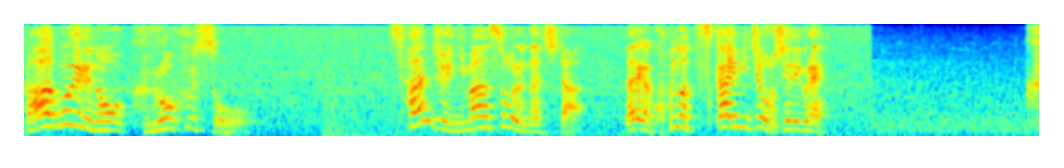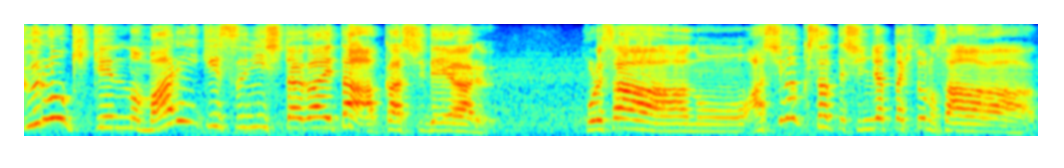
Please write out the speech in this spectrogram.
ガーゴイルの黒不装32万ソウルになっちゃった。誰かこの使い道を教えてくれ。黒危険のマリキスに従えた証である。これさあの足が腐って死んじゃった人のさ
